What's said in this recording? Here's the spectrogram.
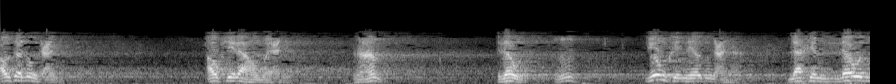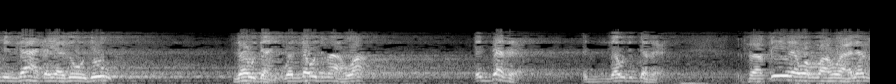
أو تذود عنه. أو كلاهما يعني. نعم. ذود. يمكن أن يذود عنها. لكن ذود من ذهب يذود ذودا. والذود ما هو؟ الدفع. الذود الدفع. فقيل والله أعلم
